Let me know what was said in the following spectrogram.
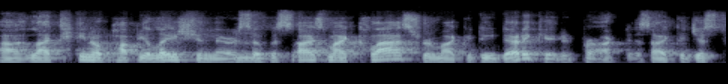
uh, Latino population there. So Mm. besides my classroom, I could do dedicated practice. I could just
